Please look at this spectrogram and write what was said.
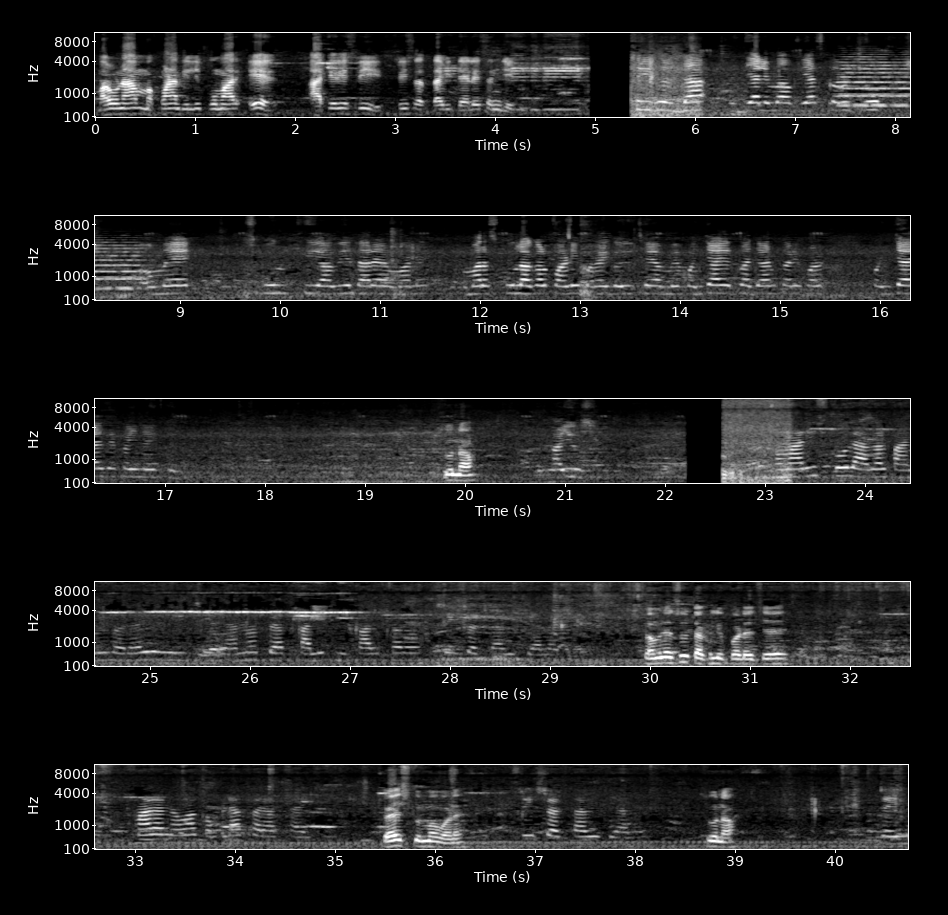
મારું નામ મકવાણા દિલીપ કુમાર એ આચાર્ય શ્રી શ્રી શ્રદ્ધા વિદ્યાલય સંજય. શ્રી શ્રદ્ધા વિદ્યાલયમાં અભ્યાસ કરું છું. અમે સ્કૂલથી આવીએ ત્યારે અમારે અમારા સ્કૂલ આગળ પાણી ભરાઈ ગયું છે. અમે પંચાયતમાં જાણ કરી પણ પંચાયતે કંઈ નહીં થયું શું નામ? આયુષ. અમારી સ્કૂલ આગળ પાણી ભરાઈ રહી છે. આનો તાત્કાલિક નિકાલ કરો. શ્રી શ્રદ્ધા વિદ્યાલય. તમને શું તકલીફ પડે છે? મારા નવા કપડાં ખરાબ થાય છે. કઈ સ્કૂલમાં ભણે? શ્રી શ્રદ્ધા વિદ્યાલય. શું નામ? જૈન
